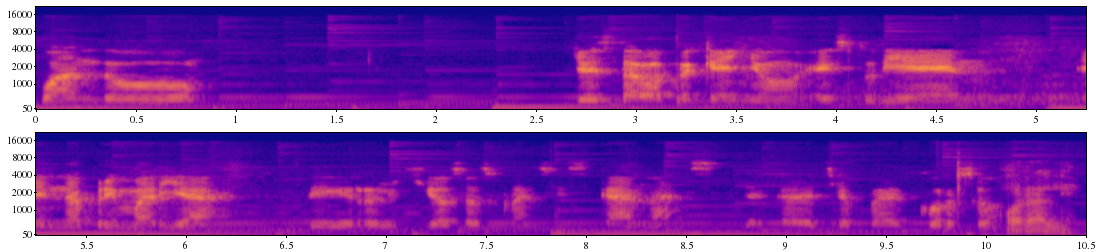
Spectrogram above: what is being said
Cuando yo estaba pequeño, estudié en, en una primaria de religiosas franciscanas de acá de Chiapa de Corzo. Órale.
